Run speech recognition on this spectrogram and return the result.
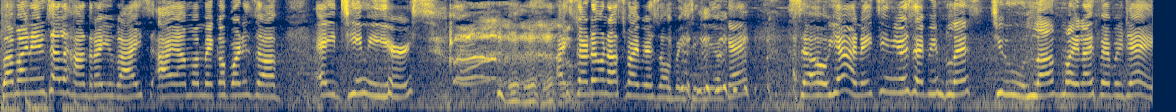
But my name is Alejandra, you guys. I am a makeup artist of 18 years. I started when I was five years old, basically, okay? So, yeah, in 18 years, I've been blessed to love my life every day.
